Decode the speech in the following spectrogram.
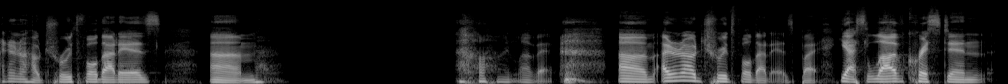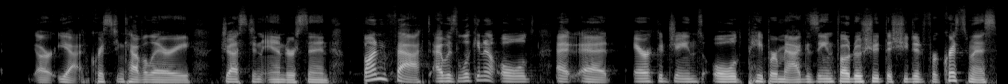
I don't know how truthful that is. Um, oh, I love it. Um, I don't know how truthful that is, but yes, love Kristin or yeah, Kristin Cavallari, Justin Anderson. Fun fact: I was looking at old at, at Erika Jayne's old paper magazine photo shoot that she did for Christmas.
